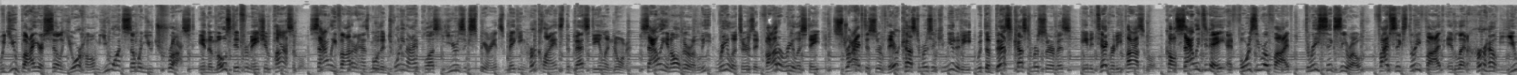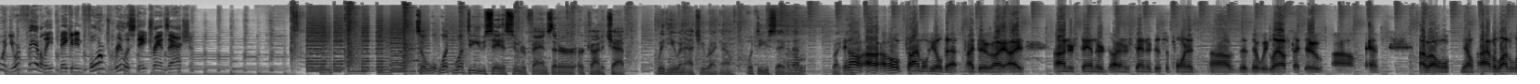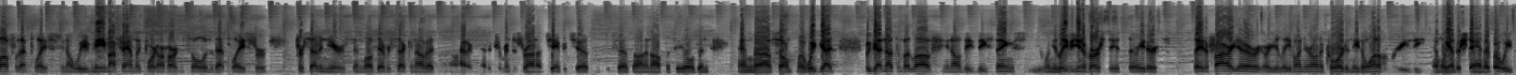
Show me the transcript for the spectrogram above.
When you buy or sell your home, you want someone you trust in the most information possible. Sally Votter has more than 29 plus years experience making her clients the best deal in Norman. Sally and all her elite realtors at Votter Real Estate strive to serve their customers and community with the best customer service and integrity possible. Call Sally today at 405-360-5635 and let her help you and your family make an informed real estate transaction. So what what do you say to Sooner fans that are, are kind of chapped with you and at you right now? What do you say to them Um, right You now? know, I, I hope time will heal that. I do. I, I, I understand they're I understand they're disappointed uh, that, that we left. I do, um, and I, I won't, you know I have a lot of love for that place. You know, we, me, and my family poured our heart and soul into that place for for seven years and loved every second of it. You know, had a had a tremendous run of championships and success on and off the field, and and uh, so well, we've got we've got nothing but love. You know, these these things when you leave a university, it's they're either they either fire you or, or you leave on your own accord, and neither one of them are easy, and we understand it. But we, you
